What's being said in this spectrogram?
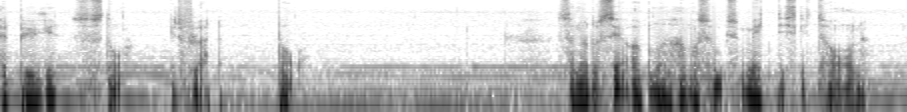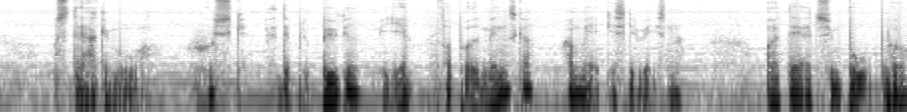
at bygge så stor et flot borg. Så når du ser op mod Hammershus mægtiske tårne og stærke mure, husk, at det blev bygget med hjælp fra både mennesker og magiske væsener, og at det er et symbol på,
